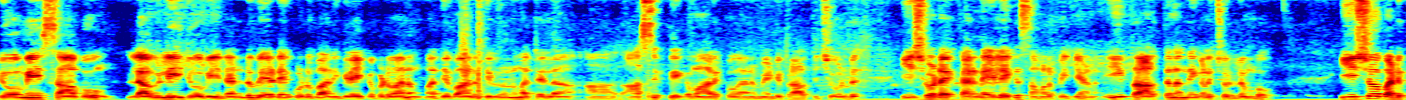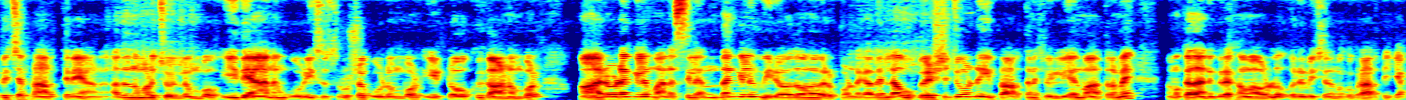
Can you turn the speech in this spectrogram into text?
ജോമി സാബുവും ലവ്ലി ജോബി രണ്ടുപേരുടെയും കുടുംബം അനുഗ്രഹിക്കപ്പെടുവാനും മദ്യപാനത്തിൽ നിന്നും മറ്റെല്ലാ ആസക്തിയൊക്കെ മാറിപ്പോകാനും വേണ്ടി പ്രാർത്ഥിച്ചുകൊണ്ട് ഈശോയുടെ കരുണയിലേക്ക് സമർപ്പിക്കുകയാണ്. ഈ പ്രാർത്ഥന നിങ്ങൾ ചൊല്ലുമ്പോൾ ഈശോ പഠിപ്പിച്ച പ്രാർത്ഥനയാണ്. അത് നമ്മൾ ചൊല്ലുമ്പോൾ ഈ ധ്യാനം ഈ ശുശ്രൂഷ കൂടുമ്പോൾ ഈ ടോക്ക് കാണുമ്പോൾ ആരോടെങ്കിലും മനസ്സിൽ എന്തെങ്കിലും വിരോധമോ വെറുപ്പുണ്ടെങ്കിൽ അതെല്ലാം ഉപേക്ഷിച്ചുകൊണ്ട് ഈ പ്രാർത്ഥന ചൊല്ലിയാൽ മാത്രമേ നമുക്കത് അനുഗ്രഹമാവുള്ളൂ. ഒരുമിച്ച് നമുക്ക് പ്രാർത്ഥിക്കാം.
